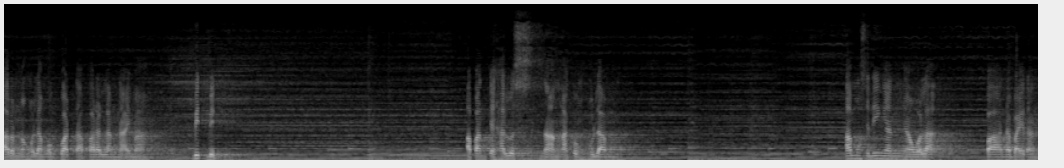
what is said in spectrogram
aron manghulam og kwarta para lang na ay ma bitbit. Apan kay halos na ang akong hulam among silingan nga wala pa nabayran.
